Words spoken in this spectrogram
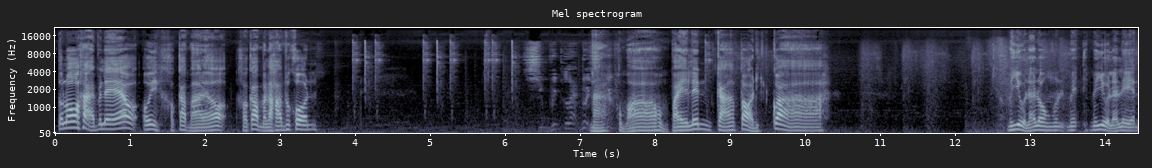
โตโร่หายไปแล้ว โอ้ย เขากลับมาแล้ว เขากลับมาแล้วครับทุกคน นะ ผมว่าผมไปเล่นกลางต่อดีกว่า ไม่อยู่แล้วลงไม่ไม่อยู่แล้วเลน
